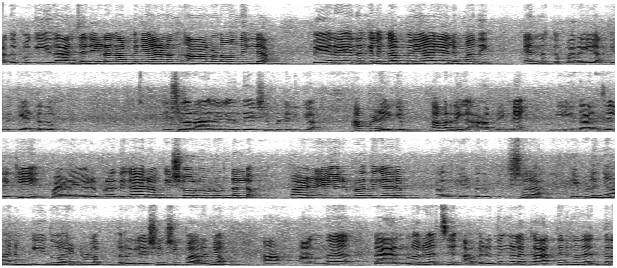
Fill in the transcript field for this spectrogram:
അതിപ്പോൾ ഗീതാഞ്ജലിയുടെ കമ്പനി ആണ് ആവണമെന്നില്ല. വേറെ ഏതെങ്കിലും കമ്പനി ആയാലും മതി എന്നൊക്കെ പറയുക ഇത് കേട്ടതും. കിഷോർ ആകെ ഇങ്ങനെ ദേഷ്യപ്പെട്ടിരിക്കുക. അപ്പോഴേക്കും അവർ ആ പിന്നെ ഗീതാഞ്ജലിക്ക് പഴയൊരു പ്രതികാരവും കിഷോറിനോടുണ്ടല്ലോ. പഴയൊരു പ്രതികാരം. അത് കേട്ടതും ഈശ്വര. ഇവൾ ഞാനും ഗീതുമായിട്ടുള്ള റിലേഷൻഷിപ്പ് അറിഞ്ഞോ? ആ അന്ന് ബാംഗ്ലൂർ വെച്ച് അവർ നിങ്ങളെ കാത്തിരുന്നത് എത്ര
